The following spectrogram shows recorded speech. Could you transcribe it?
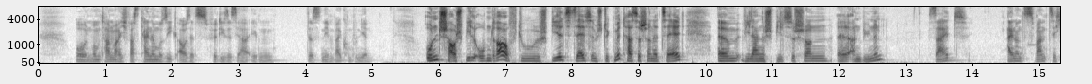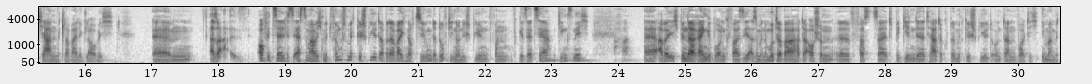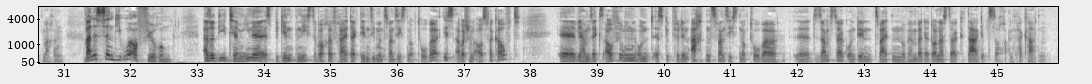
Und momentan mache ich fast keine Musik aus, jetzt für dieses Jahr eben das nebenbei komponieren. Und Schauspiel obendrauf. Du spielst selbst im Stück mit, hast du schon erzählt. Ähm, wie lange spielst du schon äh, an Bühnen? Seit 21 Jahren mittlerweile, glaube ich. Ähm, also äh, offiziell das erste Mal habe ich mit fünf mitgespielt, aber da war ich noch zu jung, da durfte ich noch nicht spielen. Von Gesetz her ging es nicht. Äh, aber ich bin da reingeboren quasi. Also meine Mutter war, hatte auch schon äh, fast seit Beginn der Theatergruppe mitgespielt und dann wollte ich immer mitmachen. Wann ist denn die Uraufführung? Also die Termine, es beginnt nächste Woche, Freitag, den 27. Oktober, ist aber schon ausverkauft. Äh, wir haben sechs Aufführungen und es gibt für den 28. Oktober äh, Samstag und den 2. November, der Donnerstag, da gibt es auch ein paar Karten.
